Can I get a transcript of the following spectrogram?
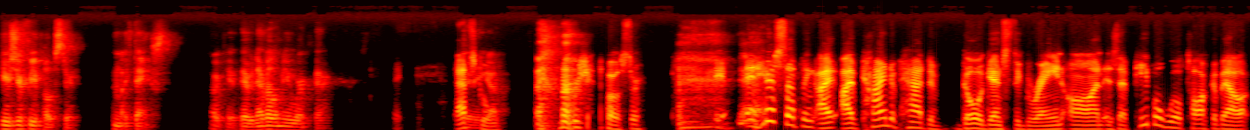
here's your free poster. I'm like, thanks. Okay. They would never let me work there. That's there cool. Appreciate the poster yeah. And here's something I, I've kind of had to go against the grain on is that people will talk about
